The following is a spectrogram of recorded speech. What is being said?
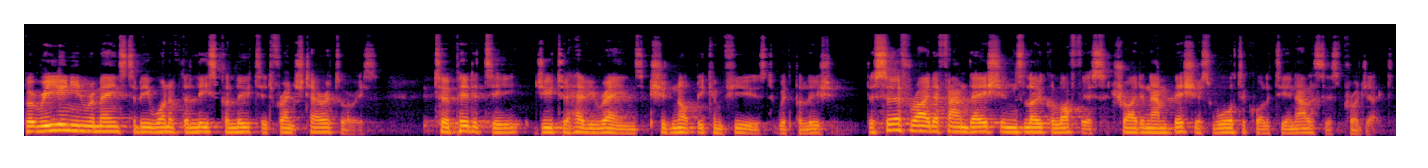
But Reunion remains to be one of the least polluted French territories. Turbidity due to heavy rains should not be confused with pollution. The Surfrider Foundation's local office tried an ambitious water quality analysis project,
